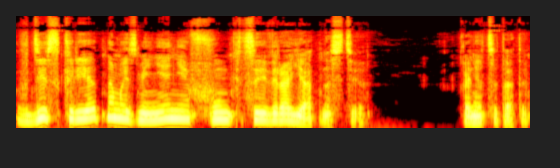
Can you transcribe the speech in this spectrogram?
в дискретном изменении функции вероятности. Конец цитаты.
